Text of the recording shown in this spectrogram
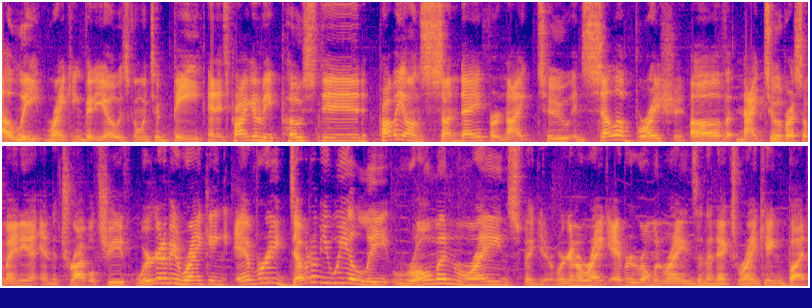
Elite ranking video is going to be, and it's probably going to be posted probably on Sunday for Night 2 in celebration of Night 2 of WrestleMania and the Tribal Chief. We're going to be ranking every WWE Elite Roman Reigns figure. We're going to rank every Roman Reigns in the next ranking, but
